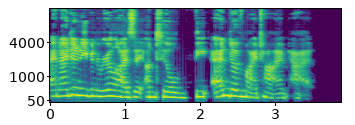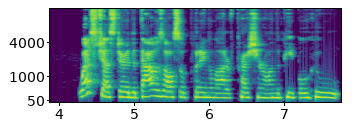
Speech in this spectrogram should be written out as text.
and I didn't even realize it until the end of my time at West Chester that that was also putting a lot of pressure on the people who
